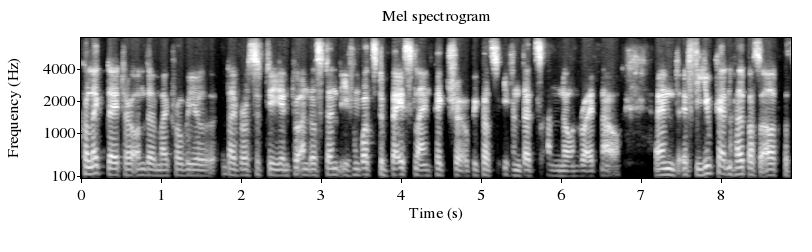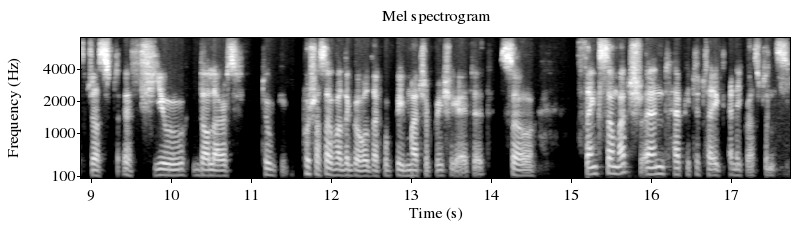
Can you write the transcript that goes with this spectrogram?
collect data on the microbial diversity and to understand even what's the baseline picture, because even that's unknown right now. And if you can help us out with just a few dollars to push us over the goal, that would be much appreciated. So thanks so much and happy to take any questions.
